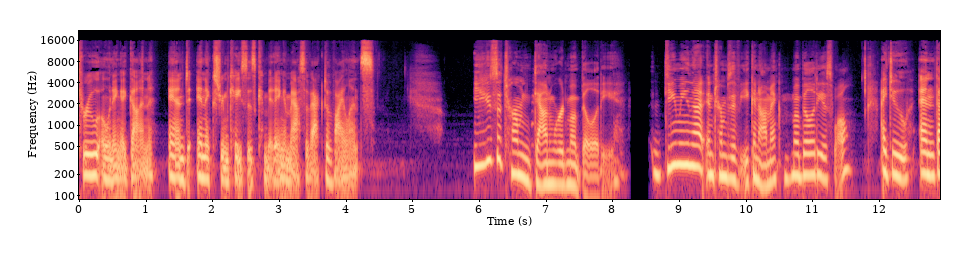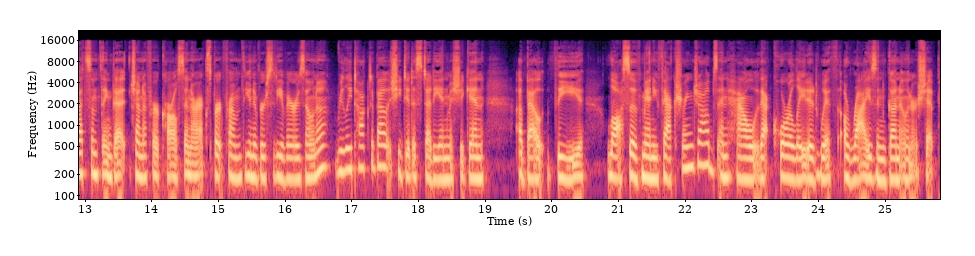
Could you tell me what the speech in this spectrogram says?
through owning a gun and, in extreme cases, committing a massive act of violence. You use the term downward mobility. Do you mean that in terms of economic mobility as well? I do. And that's something that Jennifer Carlson, our expert from the University of Arizona, really talked about. She did a study in Michigan about the loss of manufacturing jobs and how that correlated with a rise in gun ownership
